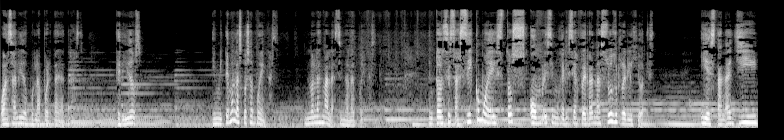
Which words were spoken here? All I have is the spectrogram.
o han salido por la puerta de atrás. Queridos, imitemos las cosas buenas, no las malas, sino las buenas. Entonces, así como estos hombres y mujeres se aferran a sus religiones y están allí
